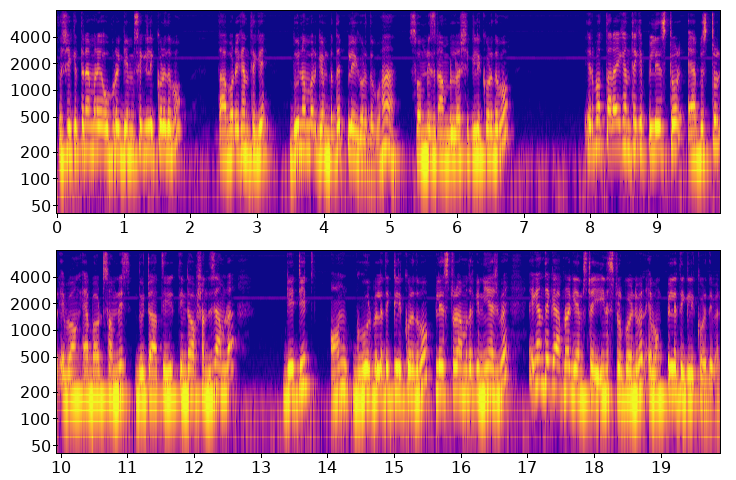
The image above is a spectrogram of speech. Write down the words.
তো সেক্ষেত্রে আমরা ওপরে গেমসে ক্লিক করে দেবো। তারপর এখান থেকে দুই নম্বর গেমটাতে প্লে করে দেবো হ্যাঁ? সোমনিজ রামবেল রাশি ক্লিক করে দেবো। এরপর তারা এখান থেকে প্লে স্টোর অ্যাপ স্টোর এবং অ্যাবাউট সমনিজ দুইটা তিনটা অপশান দিয়েছে, আমরা গেট ইট অন গুগল প্লেতে ক্লিক করে দেবো। প্লে স্টোরে আমাদেরকে নিয়ে আসবে। এখান থেকে আপনার গেমসটা ইনস্টল করে নেবেন এবং প্লেতে ক্লিক করে দেবেন।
